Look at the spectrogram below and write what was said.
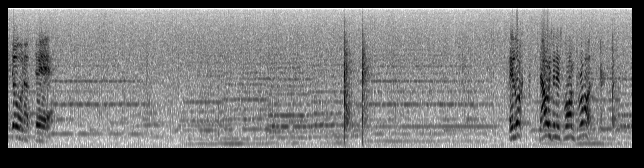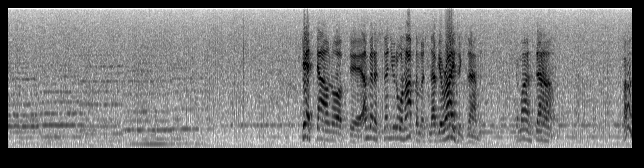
you doing up there? Hey, look. Now he's in his long drawers. Get down off there. I'm gonna send you to an optimist and have your eyes examined. Come on down. Huh?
